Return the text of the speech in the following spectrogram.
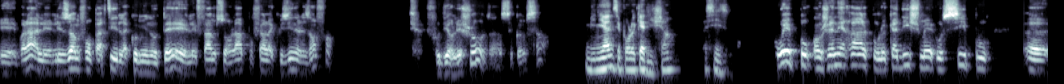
et voilà, les, les hommes font partie de la communauté et les femmes sont là pour faire la cuisine et les enfants. Il faut dire les choses, hein, c'est comme ça. Minyan, c'est pour le Kaddish, hein, précise. Oui, pour, en général, pour le Kaddish, mais aussi pour, euh,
